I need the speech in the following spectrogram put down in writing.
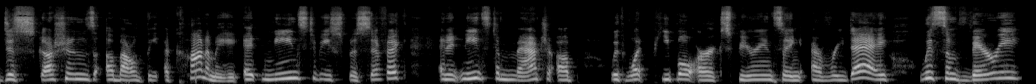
discussions about the economy. It needs to be specific and it needs to match up with what people are experiencing every day with some very,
